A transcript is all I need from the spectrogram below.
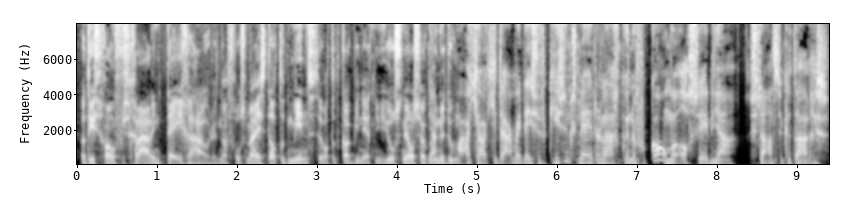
Dat is gewoon verschraling tegenhouden. Nou, volgens mij is dat het minste wat het kabinet nu heel snel zou kunnen doen. Had je, had je daarmee deze verkiezingsnederlaag kunnen voorkomen als CDA-staatssecretaris?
